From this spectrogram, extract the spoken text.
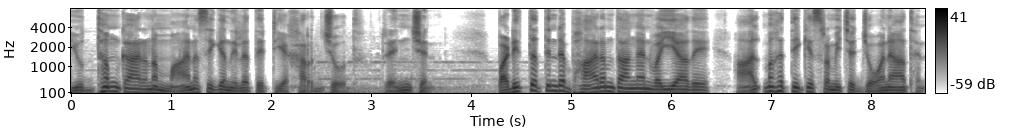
യുദ്ധം കാരണം മാനസിക നില തെറ്റിയ ഹർജോത് രഞ്ജൻ. പഠിത്തത്തിന്റെ ഭാരം താങ്ങാൻ വയ്യാതെ ആത്മഹത്യയ്ക്ക് ശ്രമിച്ച ജോനാഥൻ.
